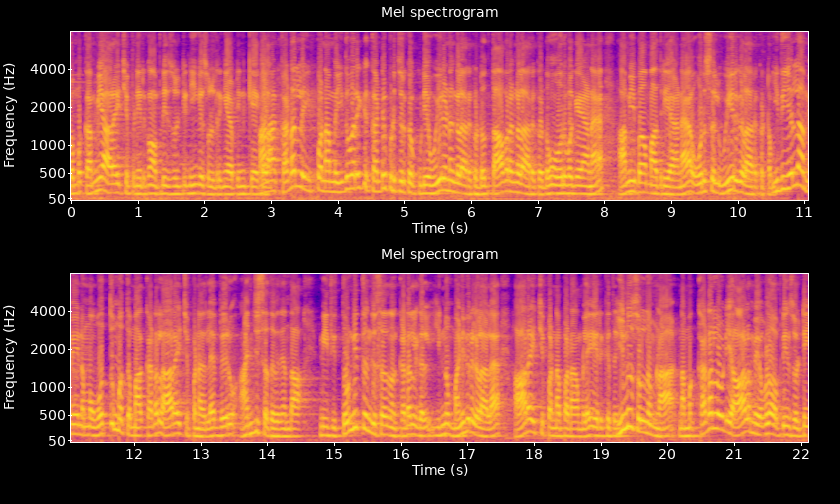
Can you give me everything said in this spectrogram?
ரொம்ப கம்மியாக ஆராய்ச்சி பண்ணியிருக்கோம் அப்படின்னு சொல்லிட்டு நீங்கள் சொல்கிறீங்க அப்படின்னு கேட்கலாம். ஆனால் கடலில் இப்போ நம்ம இதுவரைக்கும் கண்டுபிடிச்சிருக்கக்கூடிய உயிரினங்களாக இருக்கட்டும் தாவரங்களாக இருக்கட்டும் ஒரு வகையான அமீபா மாதிரியான ஒரு சில உயிர்களாக இருக்கட்டும். இது எல்லாமே நம்ம ஒட்டுமொத்தமாக கடல் ஆராய்ச்சி பண்ணதில் வெறும் அஞ்சு சதவீதம் தான். மீதி தொண்ணூத்தஞ்சு சதவீதம் கடல்கள் இன்னும் மனிதர்களால் ஆராய்ச்சி பண்ணப்படாமலே இருக்குது. இன்னும் சொல்லணும்னா நம்ம கடலோடைய ஆழம் எவ்வளோ அப்படின்னு சொல்லிட்டு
